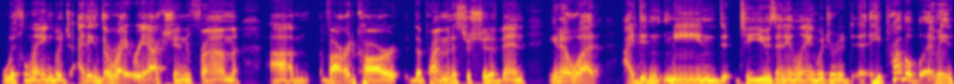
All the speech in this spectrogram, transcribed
with language i think the right reaction from um, varadkar the prime minister should have been you know what I didn't mean to use any language or to, he probably, I mean,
